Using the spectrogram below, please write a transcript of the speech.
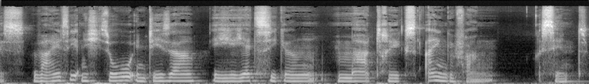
ist, weil sie nicht so in dieser jetzigen Matrix eingefangen sind.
